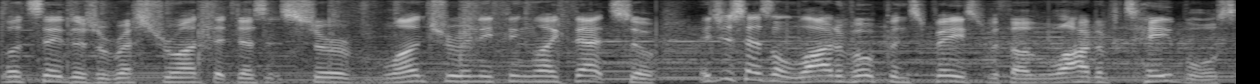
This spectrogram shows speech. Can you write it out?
let's say there's a restaurant that doesn't serve lunch or anything like that, so it just has a lot of open space with a lot of tables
